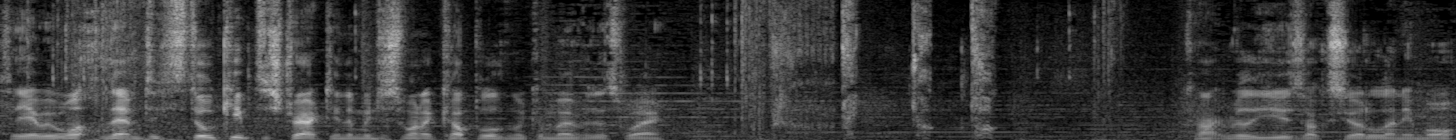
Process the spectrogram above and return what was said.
So yeah, we want them to still keep distracting them. We just want a couple of them to come over this way. Can't really use Oxyotl anymore.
